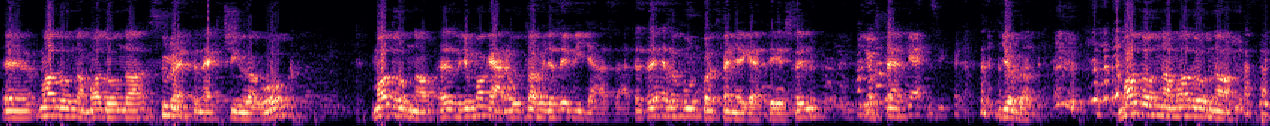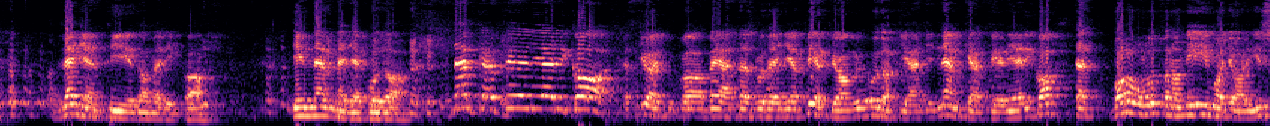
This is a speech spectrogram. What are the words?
Eh, Madonna, Madonna, születnek csillagok, Madonna, ez ugye magára utal, hogy azért vigyázzál. Ez, ez a burkolt fenyegetés. Te... Jövök. Madonna, Madonna, legyen tiéd Amerika. Én nem megyek oda. Nem kell félni, Erika! Ezt kihagytuk a bejátszásból, de egy ilyen férfi hang oda kiállt, hogy nem kell félni, Erika. Tehát valahol ott van a mély magyar is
